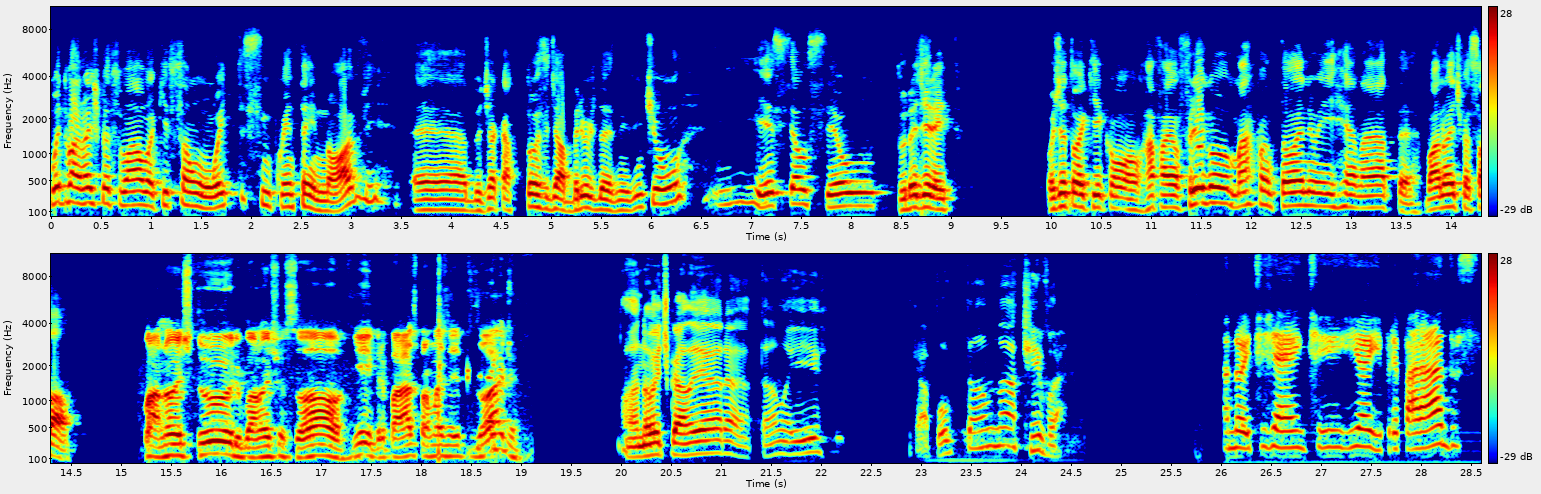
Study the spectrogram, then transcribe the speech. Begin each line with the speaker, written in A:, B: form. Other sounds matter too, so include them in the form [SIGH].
A: Muito boa noite, pessoal. Aqui são 8h59 é, do dia 14 de abril de 2021 e esse é o seu Tudo é Direito. Hoje eu estou aqui com Rafael Frigo, Marco Antônio e Renata. Boa noite, pessoal.
B: Boa noite, Túlio. Boa noite, pessoal. E aí, preparados para mais um episódio?
C: Boa noite, galera. Tamo aí. Daqui a pouco tamo na ativa.
D: Boa noite, gente. E aí, preparados?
